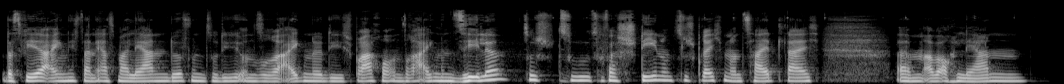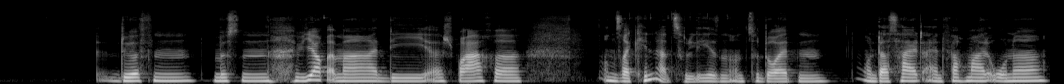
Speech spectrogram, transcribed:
dass wir eigentlich dann erstmal lernen dürfen, so die unsere eigene, die Sprache unserer eigenen Seele zu, zu, zu verstehen und zu sprechen und zeitgleich ähm, aber auch lernen dürfen, müssen, wie auch immer, die äh, Sprache unserer Kinder zu lesen und zu deuten. Und das halt einfach mal ohne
